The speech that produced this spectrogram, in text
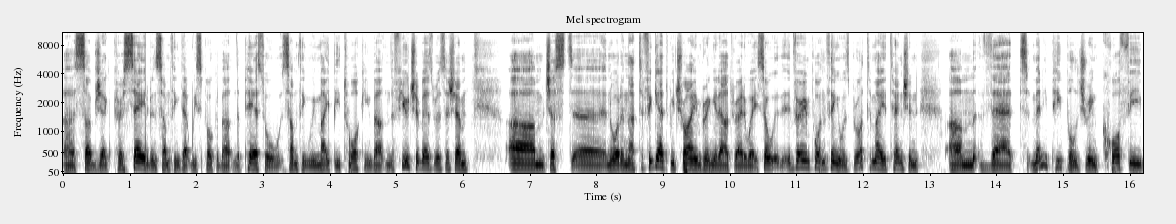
uh, subject per se. It's been something that we spoke about in the past, or something we might be talking about in the future, Bezras Hashem. Um, just uh, in order not to forget, we try and bring it out right away. So, a very important thing, it was brought to my attention um, that many people drink coffee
